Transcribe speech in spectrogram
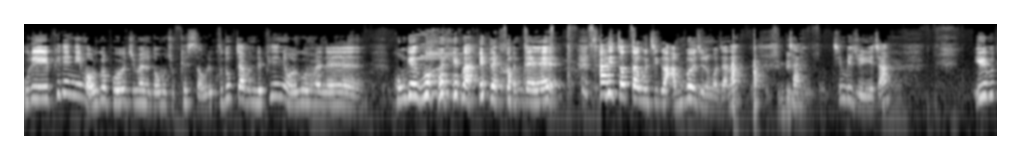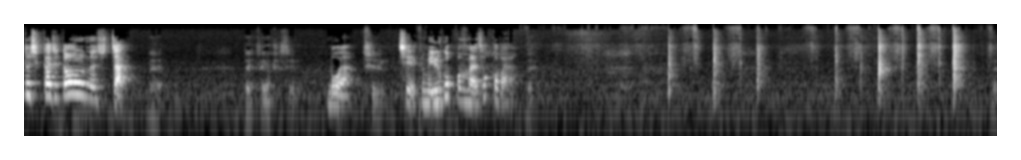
우리 피디님 얼굴 보여주면 너무 좋겠어. 우리 구독자분들 피디님 얼굴 보면은 공개 구원이 많이 될 건데 살이 쪘다고 지금 안 보여주는 거잖아? 네. 신비주의로. 좀- 신비주의자. 네. 1부터 10까지 떠오르는 숫자 네. 네, 생각했어요. 뭐야? 7. 7. 그러면 7번만 섞어봐요. 네. 네.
